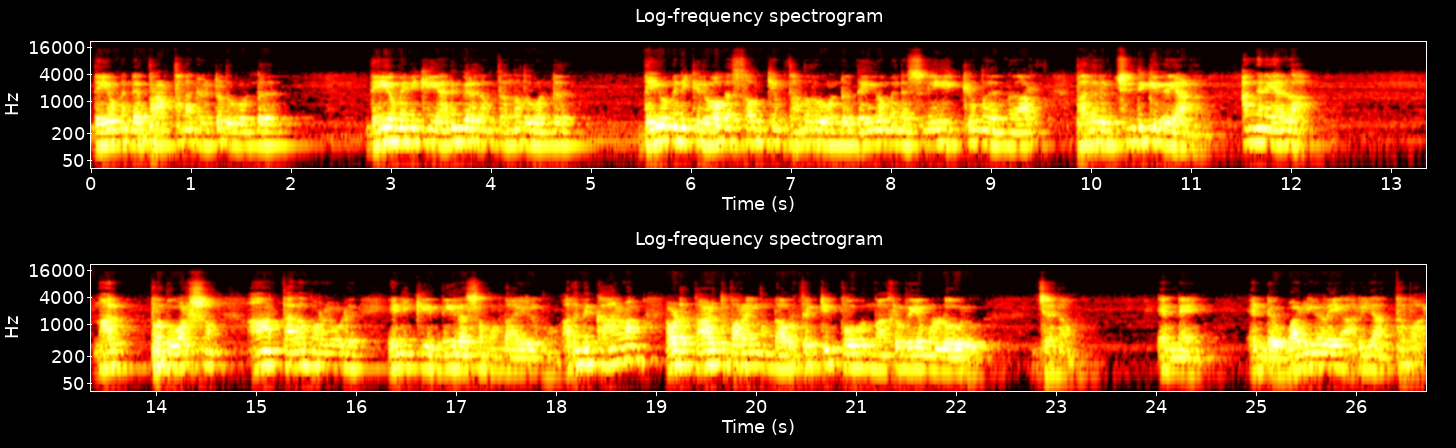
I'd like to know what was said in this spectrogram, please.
ദൈവം എന്റെ പ്രാർത്ഥന കേട്ടതുകൊണ്ട് ദൈവം എനിക്ക് അനുഗ്രഹം തന്നതുകൊണ്ട് ദൈവം എനിക്ക് രോഗസൗഖ്യം തന്നതുകൊണ്ട് ദൈവം എന്നെ സ്നേഹിക്കുന്നു എന്ന് പലരും ചിന്തിക്കുകയാണ്. അങ്ങനെയല്ല. നാൽപ്പത് വർഷം ആ തലമുറയോട് എനിക്ക് നീരസമുണ്ടായിരുന്നു. അതിന് കാരണം അവിടെ താഴ്ത്ത് പറയുന്നുണ്ട് അവർ തെറ്റിപ്പോകുന്ന ഹൃദയമുള്ള ഒരു ജനം. എന്നെ എന്റെ വഴികളെ അറിയാത്തവർ.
